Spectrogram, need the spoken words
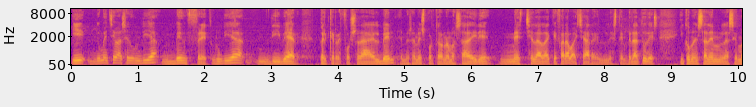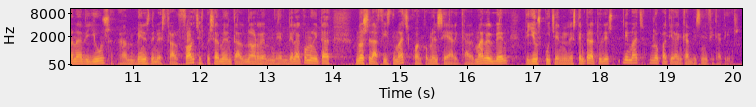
i diumenge va ser un dia ben fred, un dia d'hivern, perquè reforçarà el vent, a més a més portarà una massa d'aire més gelada que farà baixar les temperatures. I començarem la setmana dilluns amb vents de mestral forts, especialment al nord de, de la comunitat. No serà fins dimarts, quan comenci a calmar el vent, dilluns pugen les temperatures, dimarts no patiran canvis significatius.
